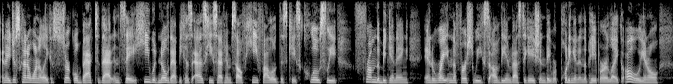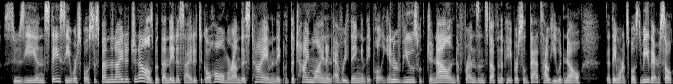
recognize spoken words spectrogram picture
And I just kind of want to like circle back to that and say he would know that because as he said himself, he followed this case closely from the beginning. And right in the first weeks of the investigation, they were putting it in the paper like, oh, you know, Suzie and Stacy were supposed to spend the night at Janelle's, but then they decided to go home around this time. And they put the timeline and everything, and they put like interviews with Janelle and the friends and stuff in the paper. So that's how he would know that they weren't supposed to be there. So,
